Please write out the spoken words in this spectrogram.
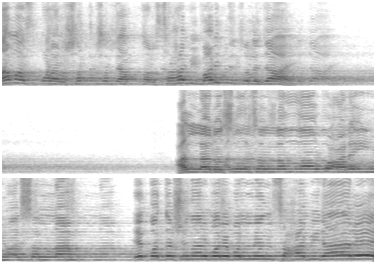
নামাজ পড়ার সাথে সাথে আপনার সাহাবী বাড়িতে চলে যায়। আল্লাহ রসুল সাল্লাল্লাহু আলাইহি এ কথা শোনার পরে বললেন, সাহাবীরা রে,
